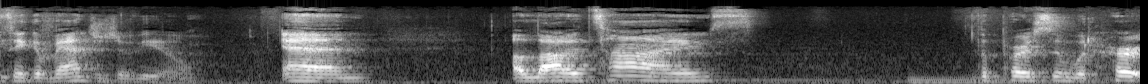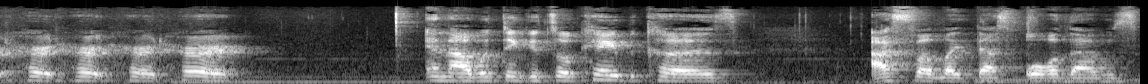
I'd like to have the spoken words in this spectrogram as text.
take advantage of you. And a lot of times, the person would hurt, hurt, hurt, hurt, hurt. And I would think it's okay because I felt like that's all that was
